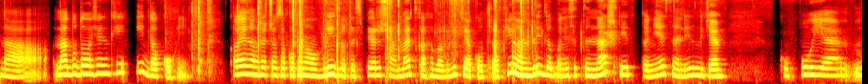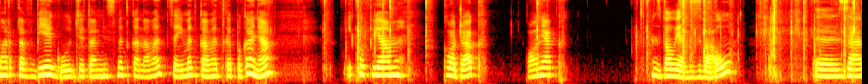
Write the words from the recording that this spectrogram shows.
na, na dół do łazienki i do kuchni. Kolejną rzeczą zakupioną w Lidlu, to jest pierwsza metka chyba w życiu, jaką trafiłam w Lidlu, bo niestety nasz Lidl to nie jest ten Lidl, gdzie kupuje Marta w biegu, gdzie tam jest metka na metce i metka metkę pogania. I kupiłam Kojak koniak, zwał jak zwał, e, za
